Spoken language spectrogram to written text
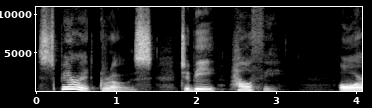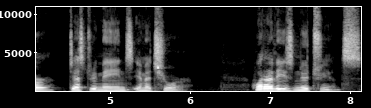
spirit grows to be healthy or just remains immature. What are these nutrients?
